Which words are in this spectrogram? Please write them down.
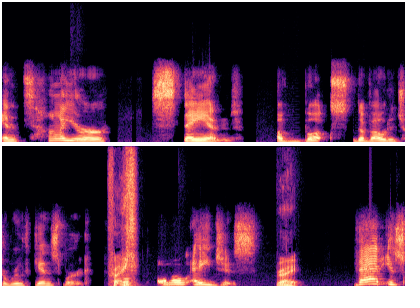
entire stand of books devoted to Ruth Ginsburg, Right. all ages. Right. That is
